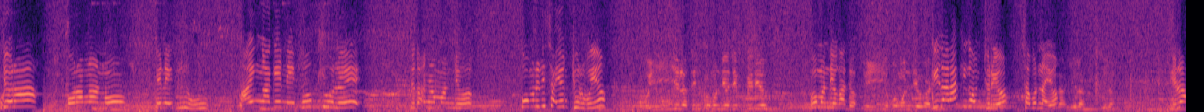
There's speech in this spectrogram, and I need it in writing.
Jora, orang anu, kene dulu. Aing nggak kene, soki le. Dia tak nyaman jo. Kau mandi di sayon cur bu ya? Oh iya lah tin kok mandi di video. Kau mandi kado. Iya kok mandi kan. Kita lagi kau cur yo, sabun na yo. Iya iya iya. Iyalah.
